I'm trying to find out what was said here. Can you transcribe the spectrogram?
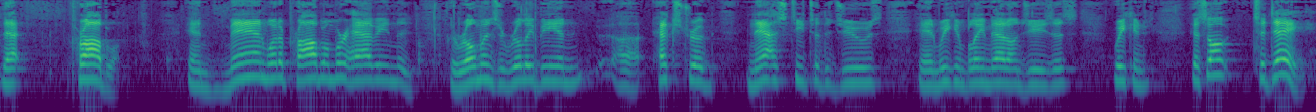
that problem. And man, what a problem we're having. The, the Romans are really being uh, extra nasty to the Jews, and we can blame that on Jesus. We can, it's all, today,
